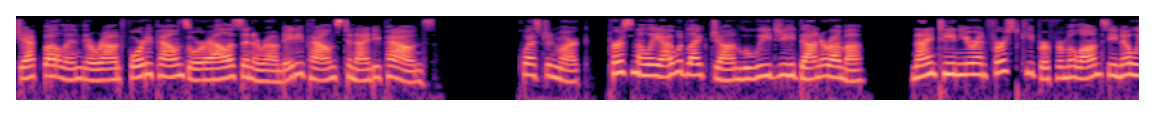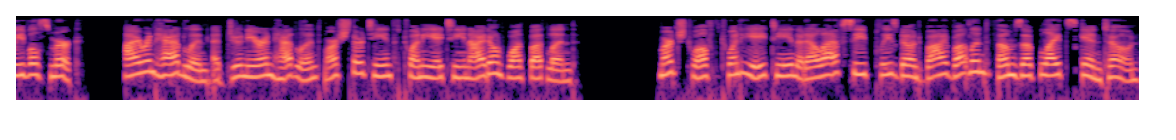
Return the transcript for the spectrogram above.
Jack Butland around 40 pounds or Alisson around 80 pounds to 90 pounds. Question mark. Personally I would like Gianluigi Donnarumma. 19 year and first keeper for Milan see no evil smirk. Iron Hadland, at Junior and Hadland, March 13, 2018 I don't want Butland. March 12, 2018 at LFC Please don't buy Butland Thumbs up light skin tone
